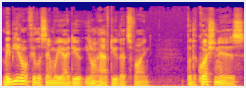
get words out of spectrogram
Maybe you don't feel the same way I do. You don't have to. That's fine. But the question is,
